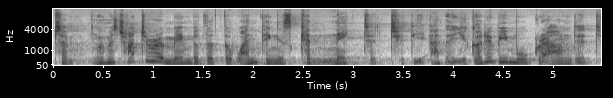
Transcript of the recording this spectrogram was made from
So we must try to remember that the one thing is connected to the other. You've got to be more grounded.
